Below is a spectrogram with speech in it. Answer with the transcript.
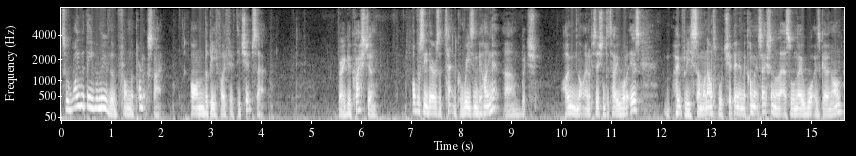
So why would they remove them from the product stack? on the B550 chipset? Very good question. Obviously, there is a technical reason behind it, um, which I'm not in a position to tell you what it is. Hopefully, someone else will chip in in the comment section and let us all know what is going on.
